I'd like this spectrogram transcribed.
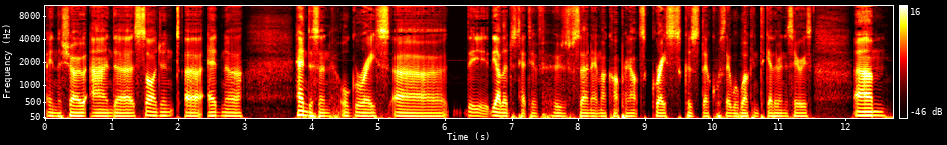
in the show, and uh, Sergeant uh, Edna Henderson or Grace, uh, the the other detective whose surname I can't pronounce, Grace, because of course they were working together in the series. Um,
